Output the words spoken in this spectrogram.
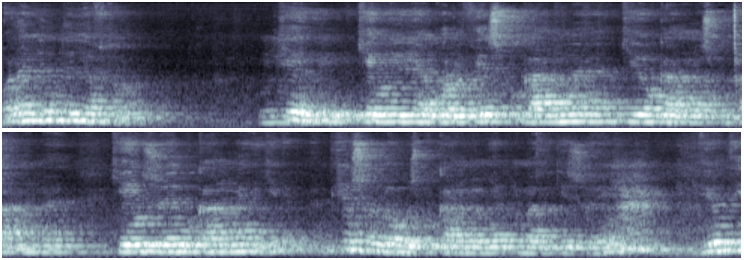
Όλα γίνονται γι' αυτό. Και, και οι ακολουθίες που κάνουμε, και ο κανόνας που κάνουμε, και η ζωή που κάνουμε. Ποιος ο λόγος που κάνουμε μια πνευματική ζωή, διότι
